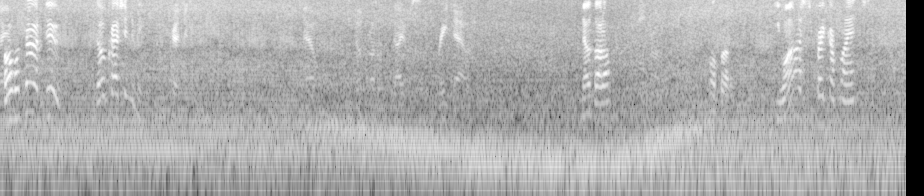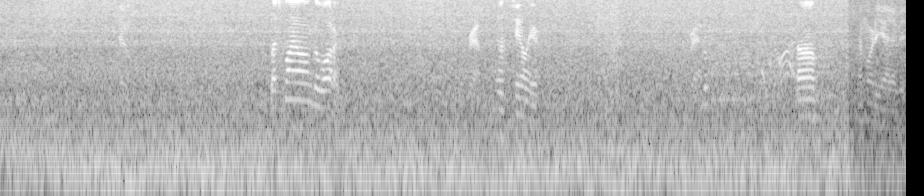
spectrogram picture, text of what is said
I, Oh my god, dude! Don't crash into me. I'm catching you. No, no throttle. Dive straight down. No throttle? Full throttle. Full throttle. You want us to break our planes? No. Let's fly along the water. Crap. Let's channel here. Crap. Um, I'm already out of it.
